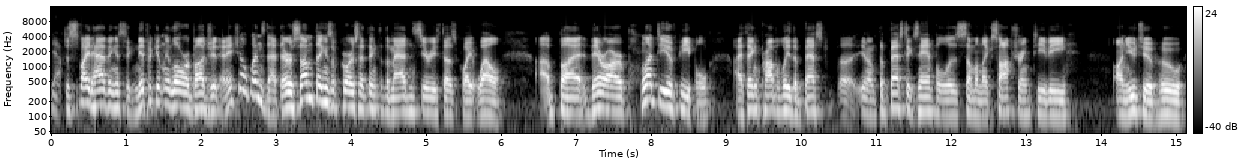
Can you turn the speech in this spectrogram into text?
Yeah. Despite having a significantly lower budget, NHL wins that. There are some things, of course, I think that the Madden series does quite well, uh, but there are plenty of people. I think probably the best, uh, you know, the best example is someone like Soft Drink TV on YouTube, who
